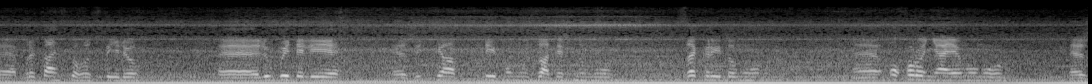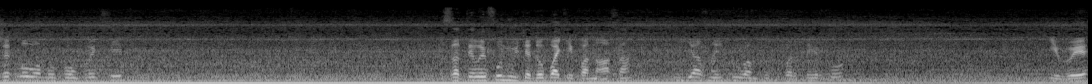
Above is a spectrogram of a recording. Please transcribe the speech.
е, британського стилю, е, любителі е, життя в тихому, затишному, закритому, охороняємому житловому комплексі. Зателефонуйте до баті Панаса, і я знайду вам тут квартирку. І ви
